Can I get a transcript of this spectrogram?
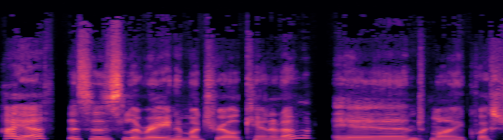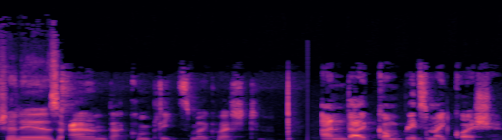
Hiya, this is Lorraine in Montreal, Canada, and my question is And that completes my question. And that completes my question.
